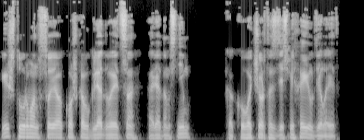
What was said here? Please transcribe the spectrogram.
И штурман в свое окошко вглядывается, а рядом с ним... Какого черта здесь Михаил делает?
